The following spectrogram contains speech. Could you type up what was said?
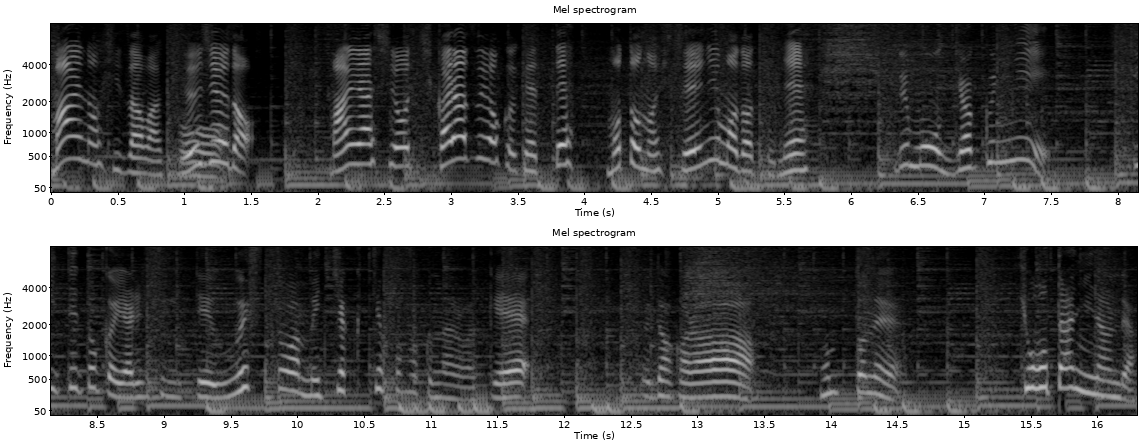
前の膝は90度。前足を力強く蹴って元の姿勢に戻ってねでも逆に引き手とかやりすぎてウエストはめちゃくちゃ細くなるわけ。だからほんとねひょうたんになるんだよ。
